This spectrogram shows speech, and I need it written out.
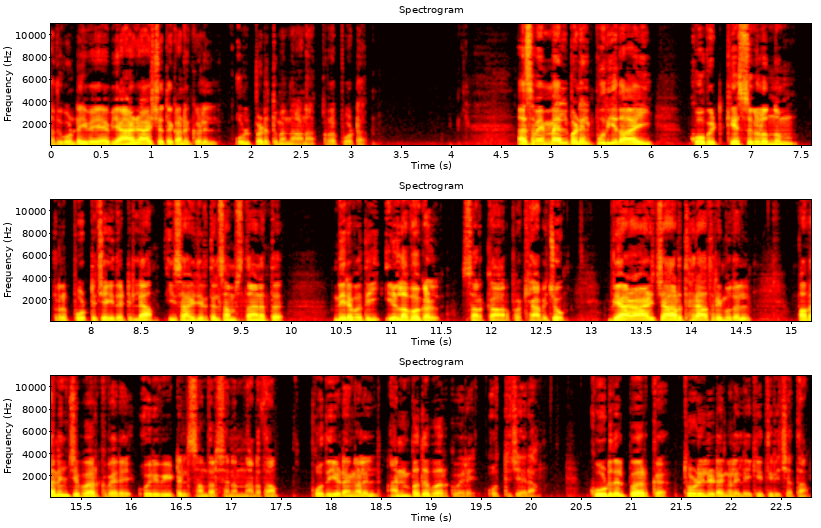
അതുകൊണ്ട് ഇവയെ വ്യാഴാഴ്ചത്തെ കണക്കുകളിൽ ഉൾപ്പെടുത്തുമെന്നാണ് റിപ്പോർട്ട്. അതേസമയം മെൽബണിൽ പുതിയതായി കോവിഡ് കേസുകളൊന്നും റിപ്പോർട്ട് ചെയ്തിട്ടില്ല. ഈ സാഹചര്യത്തിൽ സംസ്ഥാനത്ത് നിരവധി ഇളവുകൾ സർക്കാർ പ്രഖ്യാപിച്ചു. വ്യാഴാഴ്ച അർദ്ധരാത്രി മുതൽ പതിനഞ്ച് പേർക്ക് വരെ ഒരു വീട്ടിൽ സന്ദർശനം നടത്താം. പൊതുയിടങ്ങളിൽ അൻപത് പേർക്ക് വരെ ഒത്തുചേരാം. കൂടുതൽ പേർക്ക് തൊഴിലിടങ്ങളിലേക്ക് തിരിച്ചെത്താം.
